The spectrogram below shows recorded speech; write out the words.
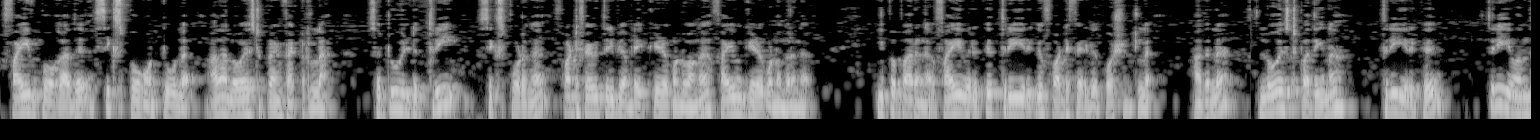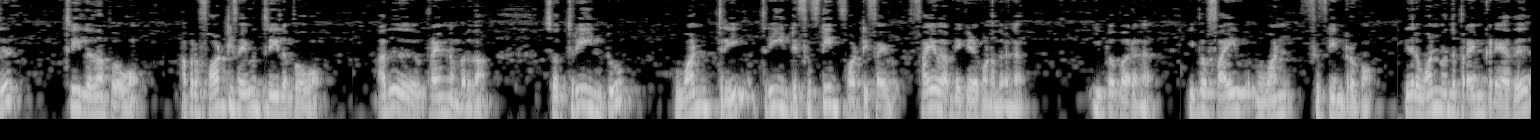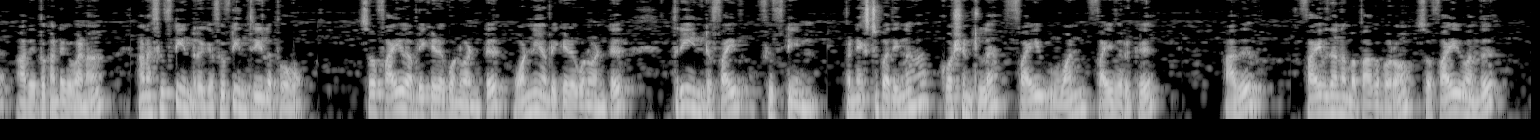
ஃபைவ் போகாது சிக்ஸ் போகும் டூவில் அதான் lowest prime ஃபேக்டரில் so two into three six போடுங்க. ஃபார்ட்டி ஃபைவ் திருப்பி அப்படியே கீழே கொண்டு வாங்க. ஃபைவும் கீழே கொண்டு வந்துருங்க. இப்போ பாருங்கள் ஃபைவ் இருக்குது த்ரீ இருக்குது ஃபார்ட்டி ஃபைவ் இருக்குது கோஷன்ட்டில் அதில் லோயஸ்ட் பார்த்தீங்கன்னா த்ரீ இருக்குது த்ரீ வந்து த்ரீயில் தான் போகும். அப்புறம் ஃபார்ட்டி ஃபைவும் த்ரீயில் போகும். அது ப்ரைம் நம்பர் தான். So three into one three three into fifteen forty five five அப்படி கீழே கொண்டு வந்துருங்க. இப்போ பாருங்கள் இப்போ ஃபைவ் ஒன் ஃபிஃப்டீன் இருக்கும். இதில் ஒன் வந்து ப்ரைம் கிடையாது. அதை இப்போ கண்டுக்க வேணாம். ஆனால் ஃபிஃப்டீன் இருக்குது ஃபிஃப்டீன் த்ரீயில் போகும். ஸோ ஃபைவ் அப்படி கீழே கொண்டு வந்துட்டு ஒன்னையும் அப்படி கீழே கொண்டு வந்துட்டு த்ரீ இன்ட்டு ஃபைவ் ஃபிஃப்டீன் இப்போ நெக்ஸ்ட் பார்த்தீங்கன்னா கோஷன்ட்டில் ஃபைவ் ஒன் ஃபைவ் இருக்குது அது ஃபைவ் தான் நம்ம பார்க்க போகிறோம் ஸோ ஃபைவ் வந்து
